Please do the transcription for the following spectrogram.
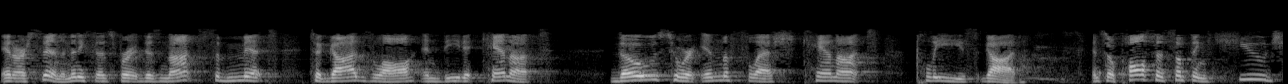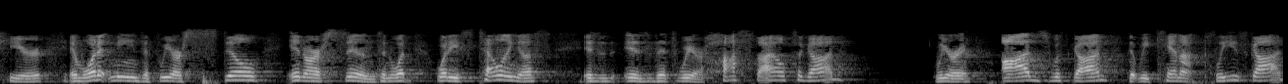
in our sin. And then he says, for it does not submit to God's law, indeed it cannot. Those who are in the flesh cannot please God. And so Paul says something huge here in what it means if we are still in our sins. And what, what he's telling us is, is that we are hostile to God. We are at odds with God, that we cannot please God,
